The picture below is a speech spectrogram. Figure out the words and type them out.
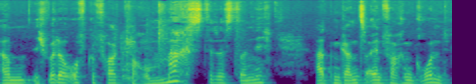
Ähm, ich wurde auch oft gefragt, warum machst du das dann nicht? Hat einen ganz einfachen Grund.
